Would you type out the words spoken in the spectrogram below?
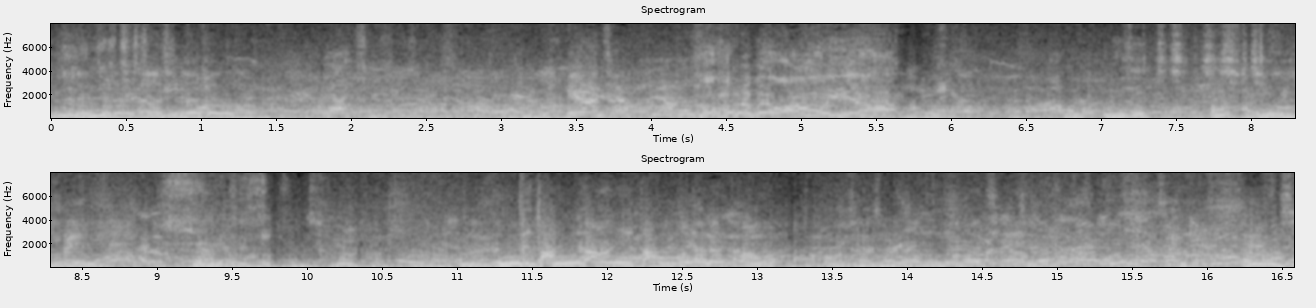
不要钱，别让钱了，别让。后后边不要往后移啊！你是请一个吗？你当你当你当我在那当。不用心，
